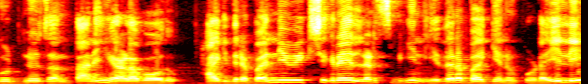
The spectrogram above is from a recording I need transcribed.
ಗುಡ್ ನ್ಯೂಸ್ ಅಂತಾನೆ ಹೇಳಬಹುದು. ಹಾಗಿದ್ರೆ ಬನ್ನಿ ವೀಕ್ಷಕರೇ ಲೆಟ್ಸ್ ಬಿಗಿನ್ ಇದರ ಬಗ್ಗೆನೂ ಕೂಡ. ಇಲ್ಲಿ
